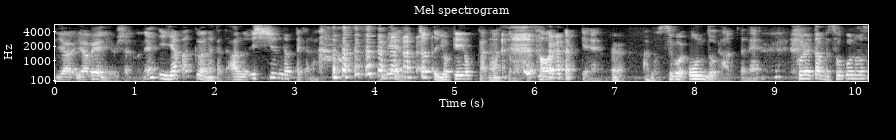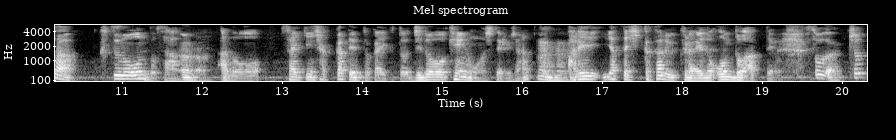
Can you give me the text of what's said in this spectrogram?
や、やべえ匂いしたのね。やばくはなかった。あの、一瞬だったから。で、ちょっと避けよっかなと思って触ったっけ、うんあの、すごい温度があったね。これ多分そこのさ、靴の温度さ、うん。あの、最近百貨店とか行くと自動検温してるじゃん、うんうん。あれやったら引っかかるくらいの温度はあったよ。そうだね。ちょっ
